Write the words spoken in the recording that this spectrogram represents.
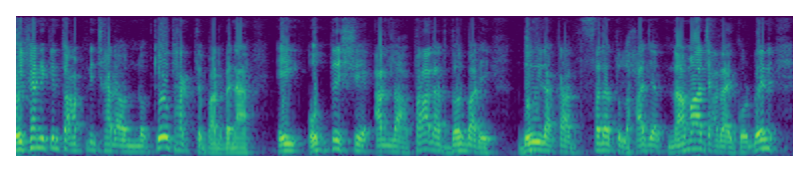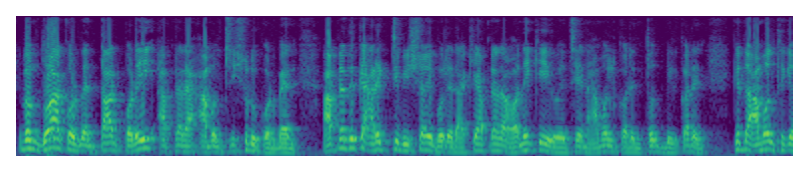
ওইখানে কিন্তু আপনি ছাড়া অন্য কেউ থাকতে পারবে না। এই উদ্দেশ্যে আল্লাহ তালার দরবারে দুই রাকাত সালাতুল হাজাত নামাজ আদায় করবেন এবং দোয়া করবেন, তারপরেই আপনারা আমলটি শুরু করবেন। আপনাদেরকে আরেকটি বিষয় বলে রাখি, আপনারা অনেকেই রয়েছেন, আমল করেন, তদবির করেন, কিন্তু আমল থেকে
